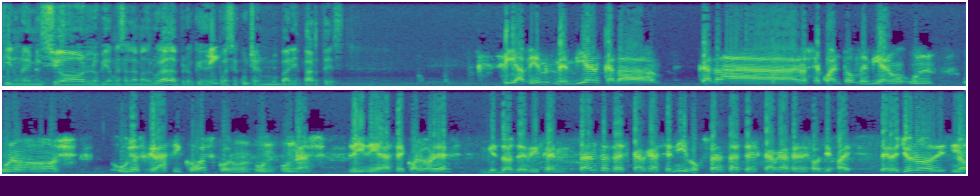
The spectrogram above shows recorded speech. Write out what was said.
tiene una emisión los viernes a la madrugada, pero que después se escucha en varias partes? Sí, a mí me envían cada cada no sé cuánto, me envían un, unos unos gráficos con unas líneas de colores que, mm. donde dicen tantas descargas en Evox, tantas descargas en Spotify, pero yo no no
